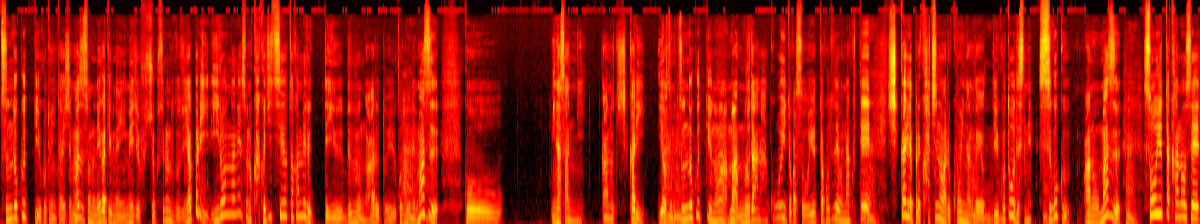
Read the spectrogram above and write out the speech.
積んどくっていうことに対してうん。まずそのネガティブなイメージを払拭するのと同時にやっぱりいろんなねその確実性を高めるっていう部分があるということでうん。まずこう皆さんにあのしっかり要はそうんうん。の積んどくっていうのはまあ無駄な行為とかそういったことではなくてうん。しっかりやっぱり価値のある行為なんだよっていうことをですねすごくあのまずうん。そういった可能性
